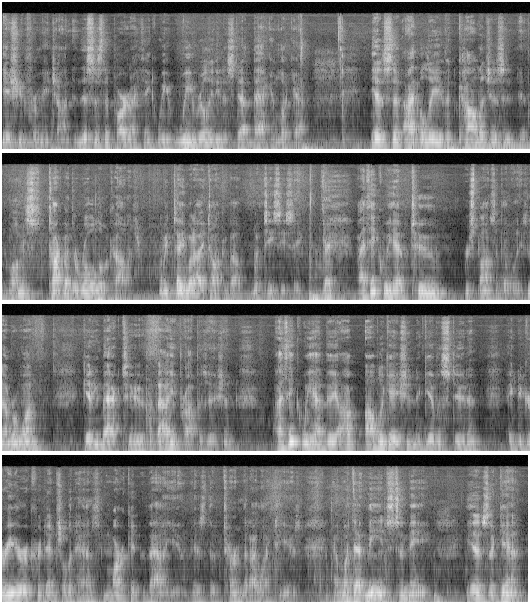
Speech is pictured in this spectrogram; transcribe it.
issue for me, John, and this is the part I think we, we really need to step back and look at, is that I believe that colleges, and well, let me talk about the role of a college. Let me tell you what I talk about with TCC. Okay. I think we have two responsibilities. Number one, getting back to the value proposition, I think we have the ob- obligation to give a student a degree or a credential that has market value, is the term that I like to use. And what that means to me is, again,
